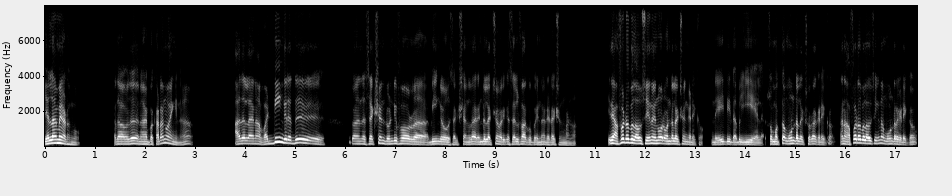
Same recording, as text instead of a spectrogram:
எல்லாமே அடங்கும். அதாவது நான் இப்போ கடன் வாங்கினேன் அதில் நான் வட்டிங்கிறது இந்த செக்ஷன் டுவெண்ட்டி ஃபோர் பிங்கிற ஒரு செக்ஷனில் ரெண்டு லட்சம் வரைக்கும் செல்ஃப் ஆக்குப்பைனா டிடக்ஷன் பண்ணலாம். இதே அஃபோர்டபுள் ஹவுசிங்னா இன்னொரு ஒன்றரை லட்சம் கிடைக்கும். இந்த எயிட்டி டபுள் இஏல ஸோ மொத்தம் மூன்றரை லட்ச ரூபா கிடைக்கும். ஆனால் அஃபோர்டபுள் ஹவுசிங்னா மூன்றரை கிடைக்கும்.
